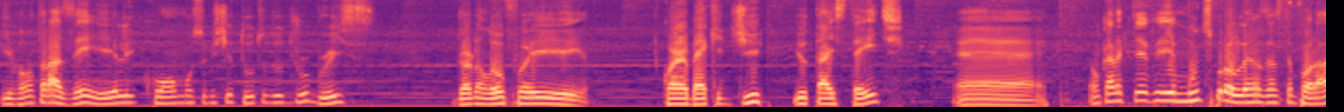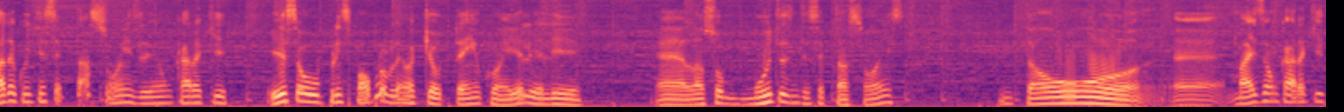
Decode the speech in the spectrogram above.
e vão trazer ele como substituto do Drew Brees. Jordan Love foi quarterback de Utah State. É, é um cara que teve muitos problemas nessa temporada com interceptações. É um cara que. Esse é o principal problema que eu tenho com ele. Ele é, lançou muitas interceptações. Então. É, mas é um cara que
